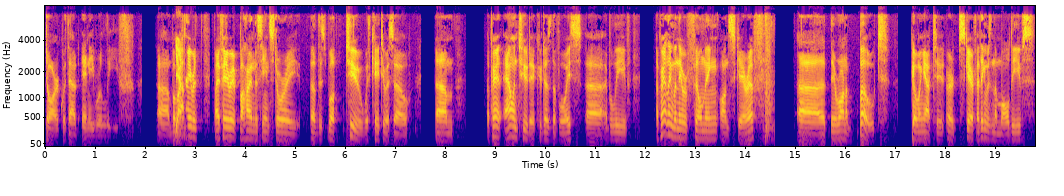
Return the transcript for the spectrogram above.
dark without any relief. Uh, but Yeah. my favorite, my favorite behind the scenes story of this, well, two with K2SO. Um, apparently, Alan Tudyk, who does the voice, uh, I believe, apparently when they were filming on Scarif, uh, they were on a boat going out to, or Scarif, I think it was in the Maldives,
